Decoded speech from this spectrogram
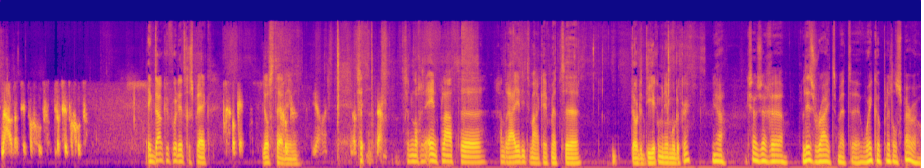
nou, dat zit wel goed. Dat zit wel goed. Ik dank u voor dit gesprek. Oké. Jos Stelling. Ja, hoor. Zullen we nog eens één plaat eh, gaan draaien die te maken heeft met dode dieren, meneer Moediker? Ja, ik zou zeggen eh, Liz Wright met eh, Wake Up Little Sparrow.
